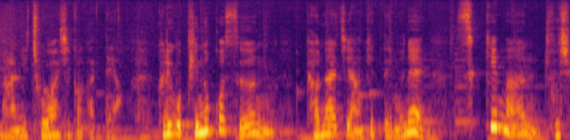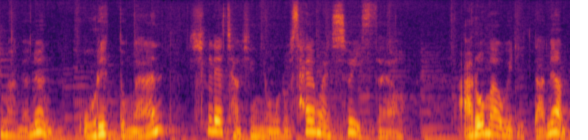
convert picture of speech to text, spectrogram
많이 좋아하실 것 같아요. 그리고 비누꽃은 변하지 않기 때문에 습기만 조심하면은 오랫동안 실내 장식용으로 사용할 수 있어요. 아로마 오일이 있다면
